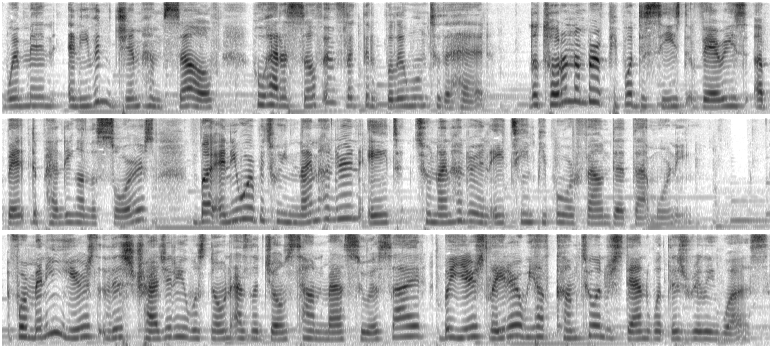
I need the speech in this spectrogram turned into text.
women, and even Jim himself, who had a self inflicted bullet wound to the head. The total number of people deceased varies a bit depending on the source, but anywhere between 908 to 918 people were found dead that morning. For many years, this tragedy was known as the Jonestown mass suicide, but years later, we have come to understand what this really was,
